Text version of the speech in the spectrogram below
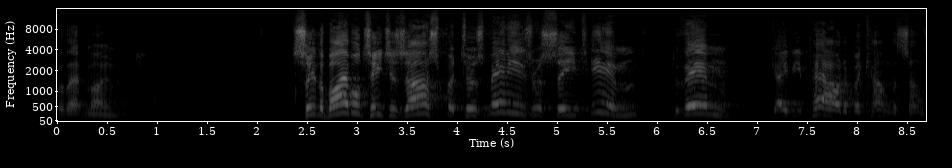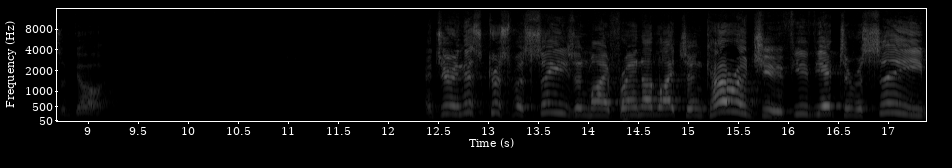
for that moment? See, the Bible teaches us, but to as many as received him, to them gave he power to become the sons of God. And during this Christmas season, my friend, I'd like to encourage you, if you've yet to receive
